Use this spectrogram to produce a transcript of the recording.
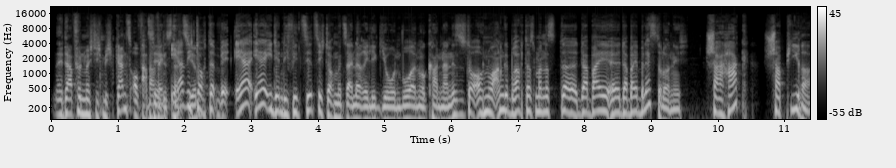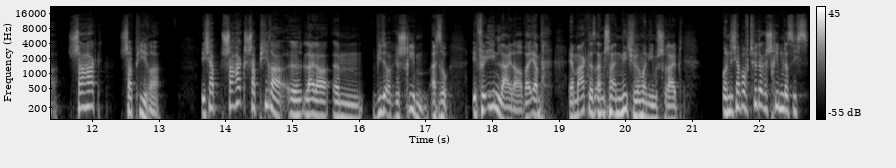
nee, dafür möchte ich mich ganz offiziell Aber wenn er sich doch, er, er identifiziert sich doch mit seiner Religion, wo er nur kann. Dann ist es doch auch nur angebracht, dass man das äh, dabei, äh, dabei belässt, oder nicht? Shahak Shapira. Shahak Shapira. Ich habe Shahak Shapira äh, leider ähm, wieder geschrieben. Also für ihn leider, weil er, er mag das anscheinend nicht, wenn man ihm schreibt. Und ich habe auf Twitter geschrieben, dass ich's,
